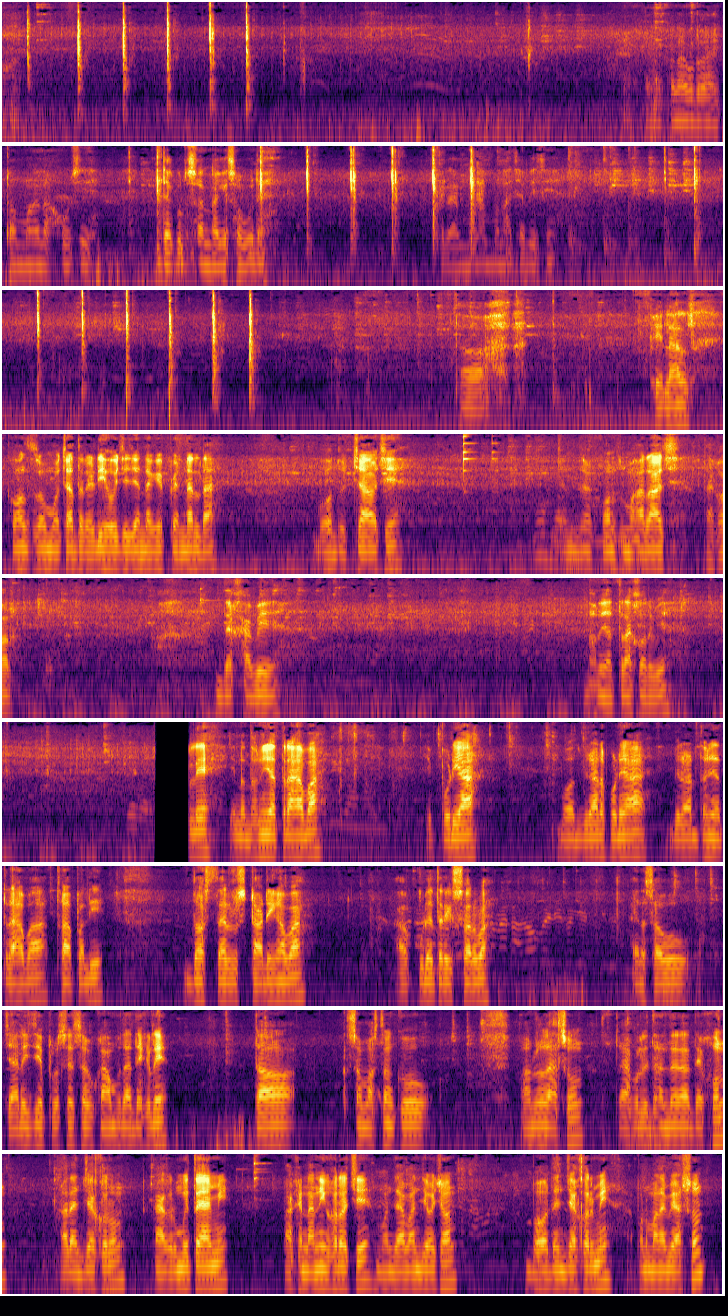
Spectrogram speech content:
କାଣା ଗୋଟେ ଆଇଟମ୍ ମାନେ ହେଉଛି ଡେକୋରେସନ୍ ଲାଗେ ସବୁରେ ପୁରା ବନା ବନା ଚାଲିଛି ତ ଫିଲହାଲ କ'ଣ ସବୁ ମଚା ତ ରେଡ଼ି ହେଉଛି ଯେନ୍ଟାକି ପେଣ୍ଡାଲଟା ବହୁତ ଉଚ୍ଚା ଅଛେ ଯେନ୍ତା କଂସ ମହାରାଜ ତାକର ଦେખાବେ ଧନୁଯାତ୍ରା କରିବେ ବୋଲେ ଇନ ଧନୁଯାତ୍ରା ହେବା ଏ ପଡ଼ିଆ ବହୁତ ବିରାଟ ପଡ଼ିଆ ବିରାଟ ଧନୁଯାତ୍ରା ହେବା ଥୁଆପାଲି ଦଶ ତାରିଖରୁ ଷ୍ଟାର୍ଟିଂ ହେବା ଆଉ କୋଡ଼ିଏ ତାରିଖ ସର୍ବା ଏନ ସବୁ ଚାଲିଛେ ପ୍ରୋସେସ୍ ସବୁ କାମ ପୁରା ଦେଖିଲେ ତ ସମସ୍ତଙ୍କୁ ଅନୁରୋଧ ଆସୁନ୍ ତାପରେ ଧନ୍ୟବାଦ ଦେଖୁନ୍ ଆର୍ ଏନ୍ଜୟ କରୁନ୍ କାଁ ମୁଇଁ ତ ଆଇମି ପାଖେ ନାନୀ ଘର ଅଛେ ମଞ୍ଜା ମାଞ୍ଜି ଅଛନ୍ ବହୁତ ଏନ୍ଜୟ କର୍ମି ଆପଣମାନେ ବି ଆସୁନ୍ ନାନୀ ଘରକେ ଟିକେ ଯିମା ଫେର୍ କାଁ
